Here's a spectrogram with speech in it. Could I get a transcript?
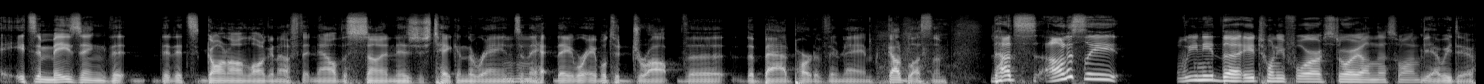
it's amazing that that it's gone on long enough that now the sun has just taken the reins and they Mm-hmm. they were able to drop the the bad part of their name. God bless them. That's honestly, we need the A twenty four story on this one. Yeah, we do.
